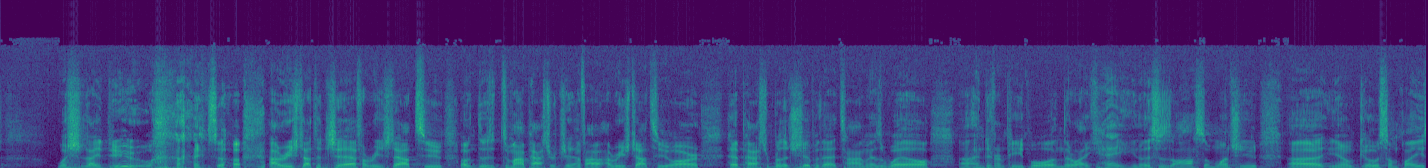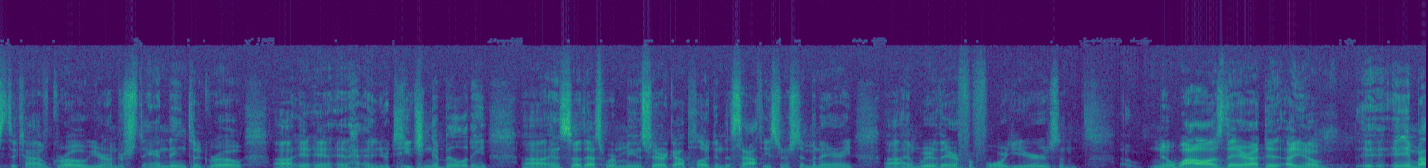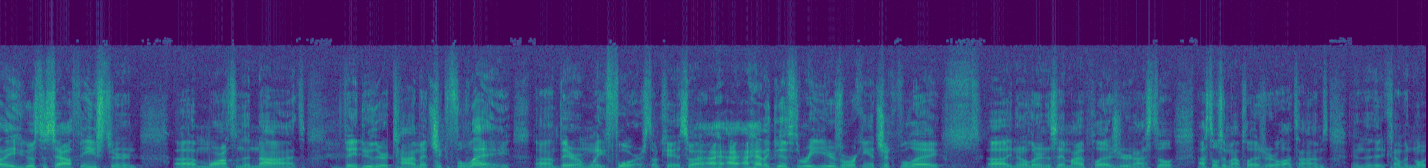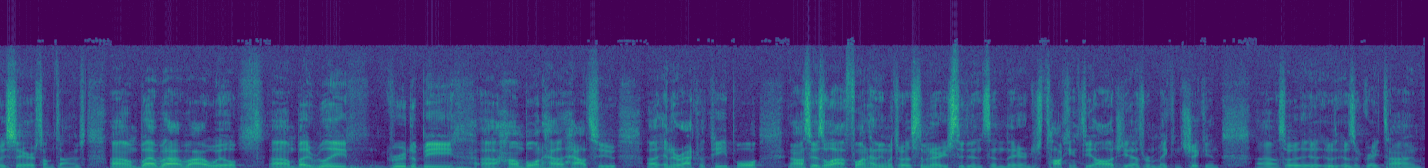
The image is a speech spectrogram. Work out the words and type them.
what should I do? so I reached out to Jeff. I reached out to oh, to my pastor Jeff. I, I, reached out to our head pastor brother Chip at that time as well, uh, and different people. And they're like, "Hey, you know, this is awesome. Once you uh, you know go someplace to kind of grow your understanding, to grow uh, in, in, your teaching ability." Uh, and so that's where me and Sarah got plugged into Southeastern Seminary, uh, and we were there for four years. And uh, you know, while I was there, I did uh, you know anybody who goes to Southeastern, uh, more often than not, they do their time at Chick fil A um, there in Wake Forest. Okay, so I, I, had a good three years working at Chick fil A, uh, you know, learning to say my pleasure, and I still, I still say my pleasure a lot of times, and it kind of annoys Sarah sometimes, um, but, but, but, I will. Um, but it really grew to be uh, humble and how, how to uh, interact with people. And honestly, it was a lot of fun having a bunch of seminary students in there and just talking theology as we're making chicken. Uh, so it, it, was, it was a great time.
